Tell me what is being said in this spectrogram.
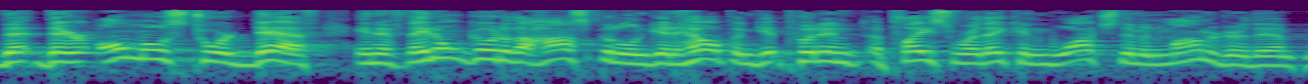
that they're almost toward death. And if they don't go to the hospital and get help and get put in a place where they can watch them and monitor them,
